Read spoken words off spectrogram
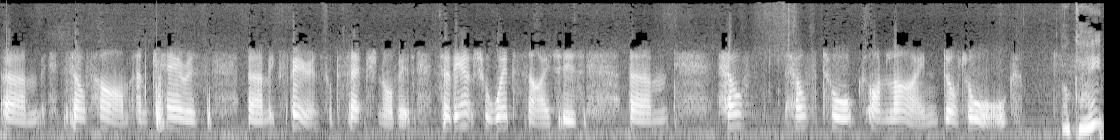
um, self harm and carers' um, experience or perception of it. So the actual website is um, health healthtalkonline.org Okay.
